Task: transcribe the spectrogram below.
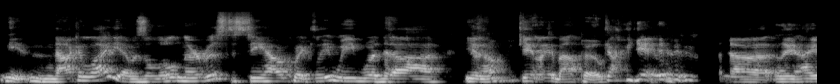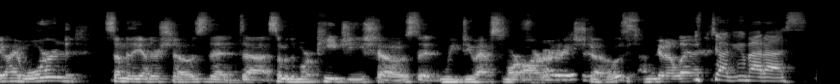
not gonna lie to you. I was a little nervous to see how quickly we would, uh, you know, get Talk about poop. get uh, like I, I warned some of the other shows that uh, some of the more PG shows that we do have some more R-rated shows. I'm gonna let, He's talking about us.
